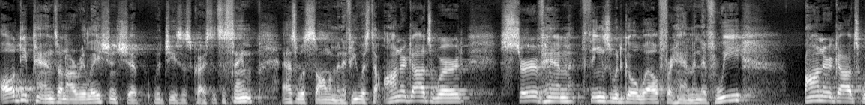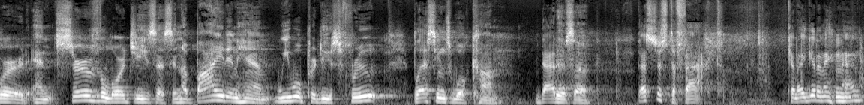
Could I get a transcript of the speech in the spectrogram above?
all depends on our relationship with Jesus Christ. It's the same as with Solomon. If he was to honor God's word, serve him, things would go well for him. And if we honor God's word and serve the Lord Jesus and abide in him, we will produce fruit, blessings will come. That is a, that's just a fact. Can I get an amen?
